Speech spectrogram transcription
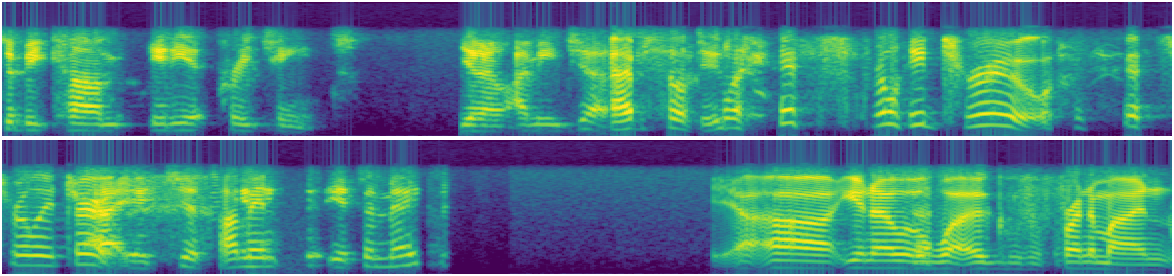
to become idiot preteens. You know, I mean, just absolutely, stupid. it's really true. It's really true. Uh, it's just, I mean, it's, it's amazing. Uh, you know, a friend of mine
